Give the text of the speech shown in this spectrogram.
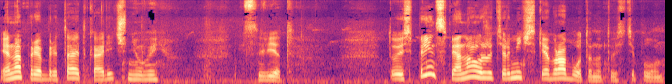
И она приобретает коричневый цвет. То есть, в принципе, она уже термически обработана, то есть теплом.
